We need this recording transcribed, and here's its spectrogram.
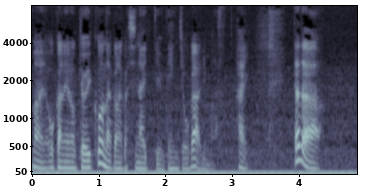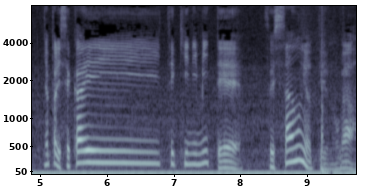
まあ、お金の教育をなかなかしないっていう現状があります、はい、ただやっぱり世界的に見てそういう資産運用っていうのが、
